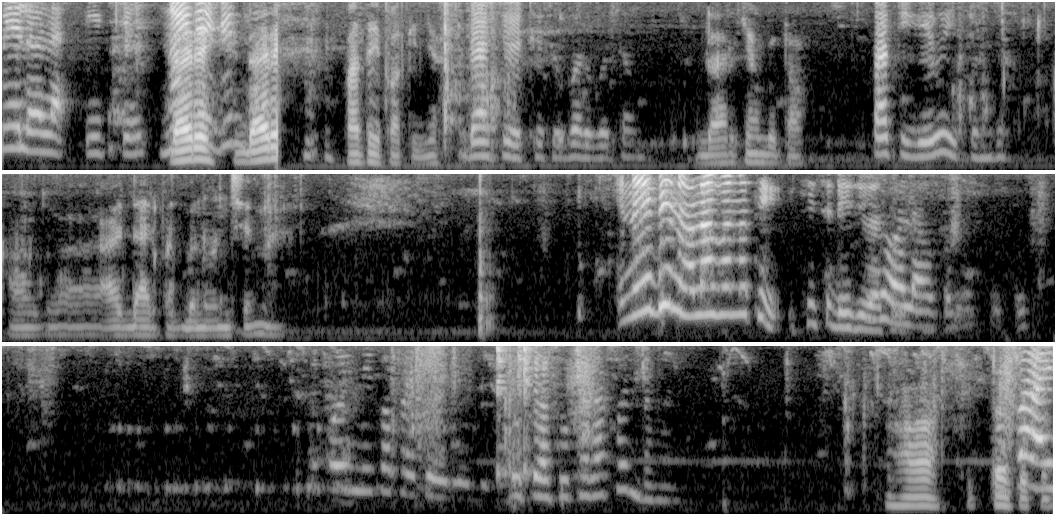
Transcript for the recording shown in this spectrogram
નહીં, ડાયરેક્ટ ડાયરેક્ટ. ભાતે પાકી જશે ડાળસી હેઠે છે? બરોબર બતાવ. ડાર કેમ બતાવ? પાકી ગઈ હોય સમજો આ ડાર ભાત બનવાનું છે ને. એને બી હલાવવા નથી. ખીચડી જેવા સુકા સુકા રાખો ને તમે. હા છૂટા છૂટા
